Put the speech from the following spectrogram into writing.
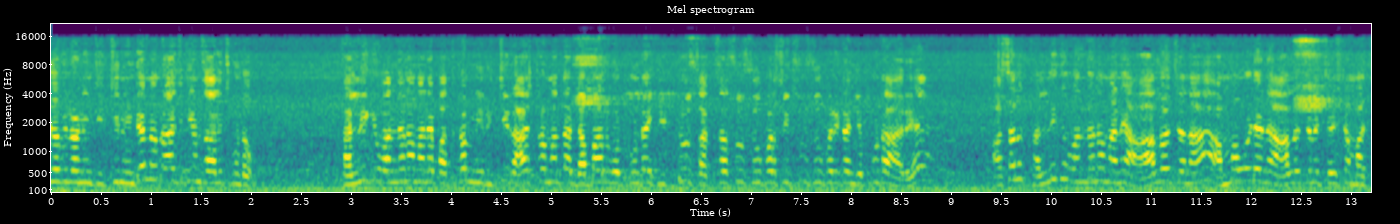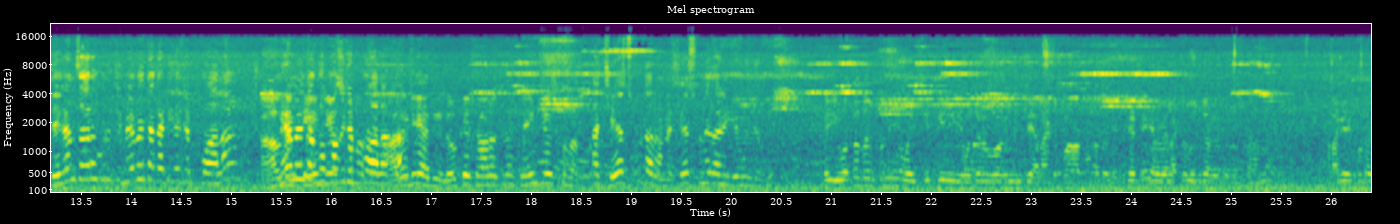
జోబిలో నుంచి ఇచ్చి నింటే మేము రాజకీయం సాధించుకుంటాం. తల్లికి వందనం అనే పథకం మీరు ఇచ్చి రాష్ట్రం అంతా డబ్బాలు కొట్టుకుంటా hit success super six super hit అని చెప్పుకుంటారే అసలు తల్లికి వందనం అనే ఆలోచన అమ్మఒడి అనే ఆలోచన చేసిన మా జగన్ సార్ గురించి మేమెంత గట్టిగా చెప్పుకోవాలా? మేమెంత గొప్పగా చెప్పుకోవాలా? అది లోకేష్ ఆలోచన క్లెయిమ్ చేసుకున్నారు. అది చేసుకుంటారు అన్న? చేసుకునే దానికి ఏముంటుంది యువత తరఫున వైసీపీ యువజన నుంచి ఎలాంటి పోరాటం ఉండదు. ఎందుకంటే ఇరవై లక్షల ఉద్యోగాలు అలాగే కూడా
